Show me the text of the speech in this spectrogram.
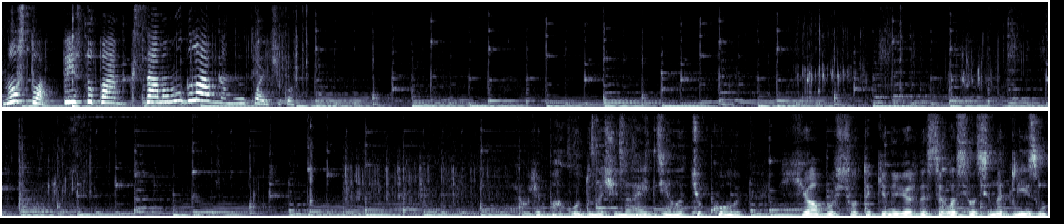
Ну что, приступаем к самому главному укольчику. Юля, походу, начинает делать уколы. Я бы все-таки, наверное, согласился на клизму.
